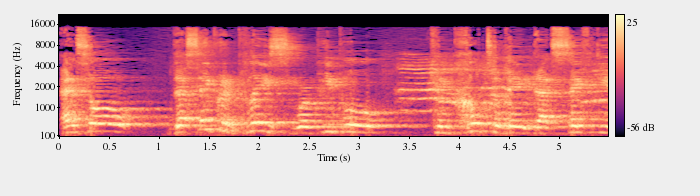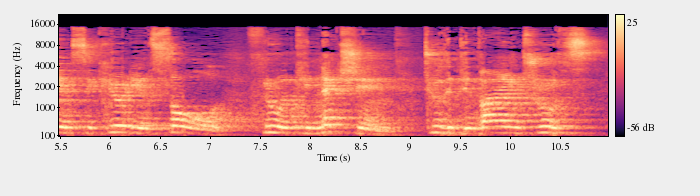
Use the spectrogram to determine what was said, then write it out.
And so, the sacred place where people can cultivate that safety and security of soul through a connection to the divine truths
